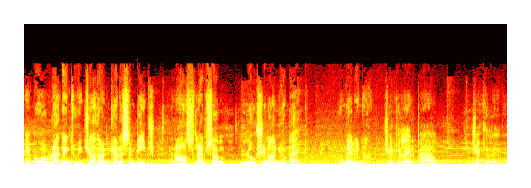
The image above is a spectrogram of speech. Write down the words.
Maybe we'll run into each other on Gunnison Beach and I'll slap some lotion on your back. Or maybe not. Check you later, pal. Check you later.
